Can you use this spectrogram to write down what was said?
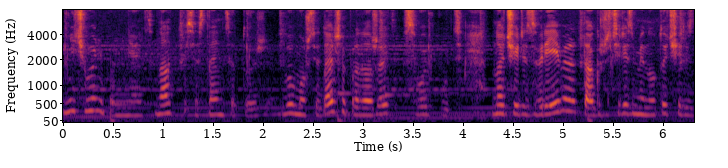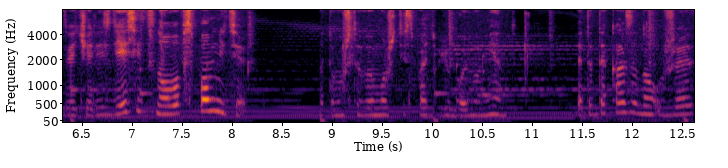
ничего не поменяется, надпись останется той же. Вы можете дальше продолжать свой путь. Но через время, также через минуту, через две, через десять снова вспомните. Потому что вы можете спать в любой момент. Это доказано уже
